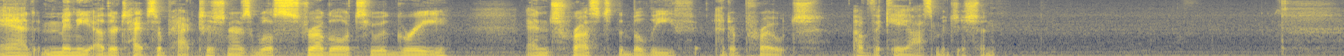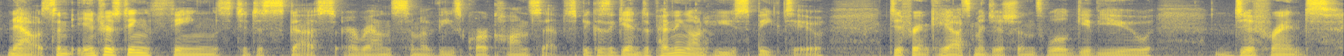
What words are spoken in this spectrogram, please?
and many other types of practitioners will struggle to agree and trust the belief and approach of the chaos magician. Now, some interesting things to discuss around some of these core concepts, because again, depending on who you speak to, different chaos magicians will give you different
